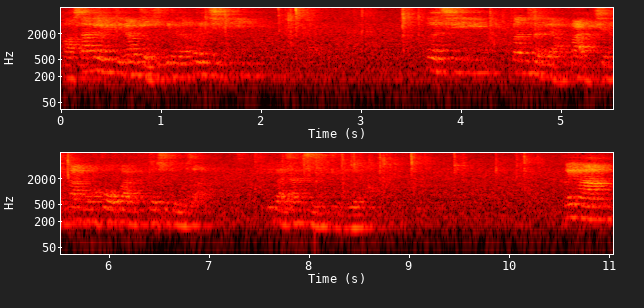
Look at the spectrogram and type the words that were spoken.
好，三六一减掉九十，变成二七一。二七一分成两半，前半跟后半各是多少？一百三十五左右，可以吗？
